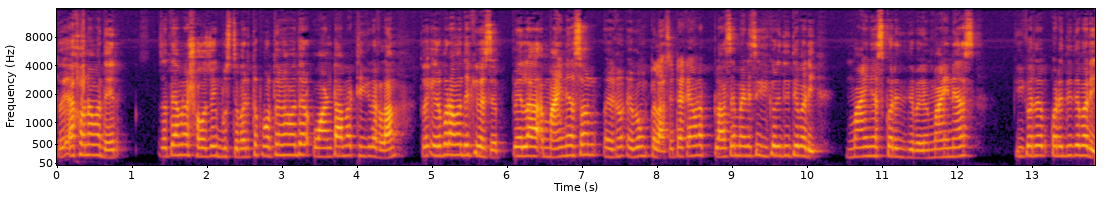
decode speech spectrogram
তো এখন আমাদের যাতে আমরা সহজেই বুঝতে পারি। তো প্রথমে আমাদের ওয়ানটা আমরা ঠিক রাখলাম। তো এরপর আমাদের কি হয়েছে? প্লা মাইনাস ওয়ান এবং প্লাস এটাকে আমরা প্লাসে মাইনাসে কী করে দিতে পারি? মাইনাস করে দিতে পারি। মাইনাস কী করে করে দিতে পারি?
